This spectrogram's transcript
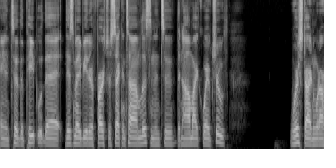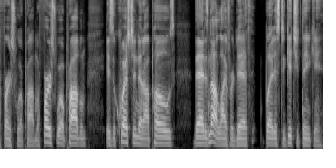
And to the people that this may be their first or second time listening to the non microwave truth, we're starting with our first world problem. A first world problem is a question that I pose that is not life or death, but it's to get you thinking.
